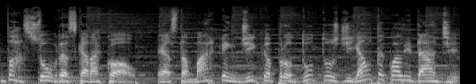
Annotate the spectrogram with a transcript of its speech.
Vassouras Caracol. Esta marca indica produtos de alta qualidade.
